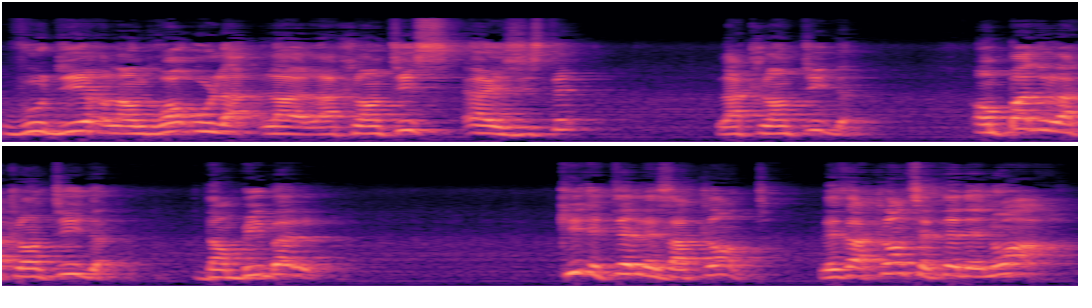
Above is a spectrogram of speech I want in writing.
vous dire l'endroit où l'Atlantis a existé. L'Atlantide. On parle de l'Atlantide dans Bible. Qui étaient les Atlantes? Les Atlantes, c'était des Noirs.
